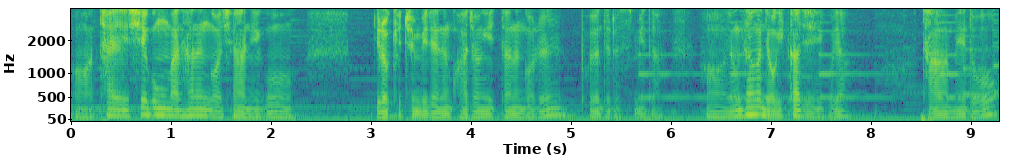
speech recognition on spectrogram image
어, 타일 시공만 하는 것이 아니고 이렇게 준비되는 과정이 있다는 것을 보여드렸습니다. 어, 영상은 여기까지이고요. 다음에도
